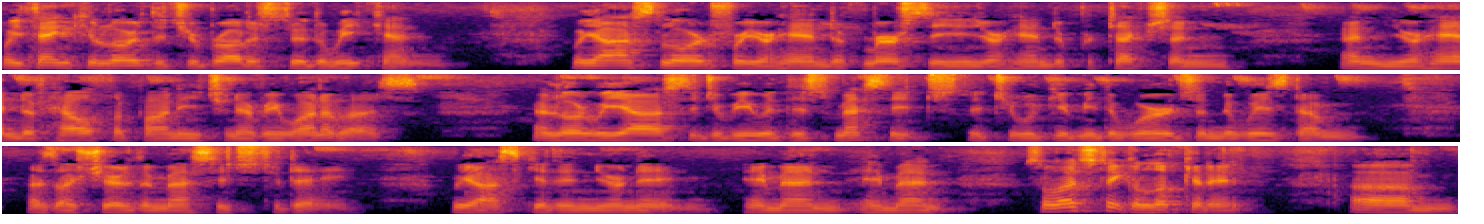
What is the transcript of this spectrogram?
We thank you, Lord, that you brought us through the weekend. We ask, Lord, for your hand of mercy, your hand of protection, and your hand of health upon each and every one of us. And Lord, we ask that you be with this message, that you will give me the words and the wisdom as I share the message today. We ask it in your name. Amen. Amen. So let's take a look at it. Um,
